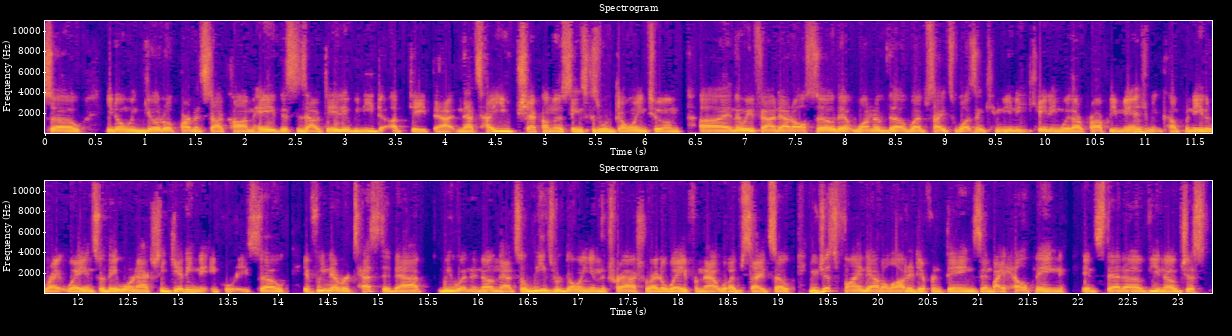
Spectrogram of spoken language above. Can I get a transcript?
So, you know, we can go to apartments.com, hey, this is outdated. We need to update that. And that's how you check on those things because we're going to them. Uh, and then we found out also that one of the websites wasn't communicating with our property management company the right way. And so they weren't actually getting the inquiries. So if we never tested that, we wouldn't have known that. So leads were going in the trash right away from that website. So you just find out a lot of different things. And by helping instead of, you know, just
